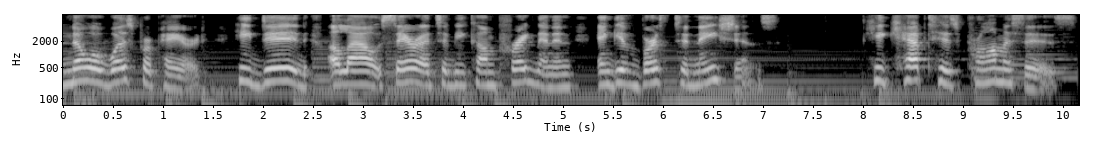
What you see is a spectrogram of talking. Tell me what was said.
Noah was prepared. He did allow Sarah to become pregnant and, and give birth to nations. He kept his promises.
